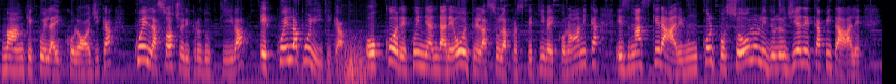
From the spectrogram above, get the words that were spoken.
ma anche quella ecologica, quella socio-riproduttiva e quella politica. Occorre quindi andare oltre la sola prospettiva economica e smascherare in un colpo solo l'ideologia del capitale,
